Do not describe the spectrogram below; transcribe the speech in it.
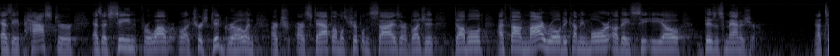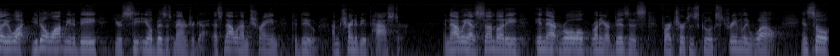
as a pastor, as I've seen for a while, well, our church did grow and our, our staff almost tripled in size, our budget doubled. I found my role becoming more of a CEO, business manager. And I'll tell you what, you don't want me to be your CEO, business manager guy. That's not what I'm trained to do. I'm trained to be a pastor. And now we have somebody in that role running our business for our church and school extremely well. And so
